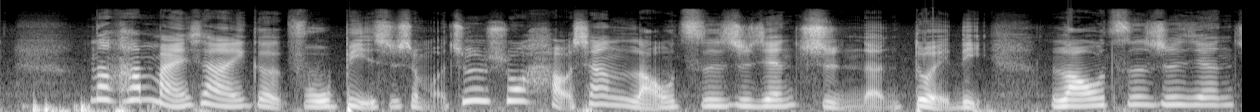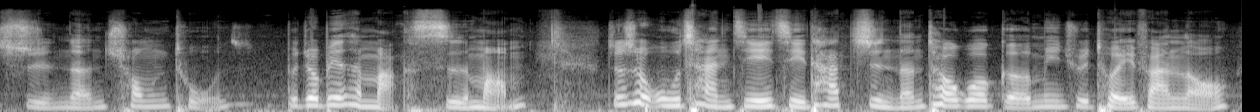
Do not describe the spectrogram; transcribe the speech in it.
那他埋下一个伏笔是什么？就是说，好像劳资之间只能对立，劳资之间只能冲突，不就变成马克思吗？就是无产阶级，他只能透过革命去推翻喽，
